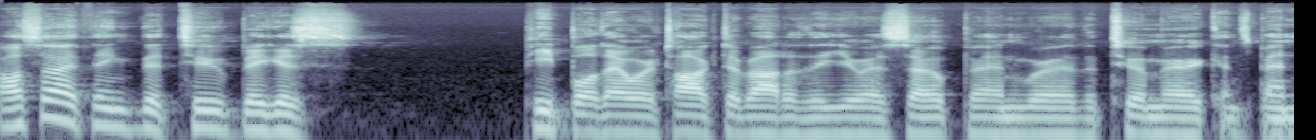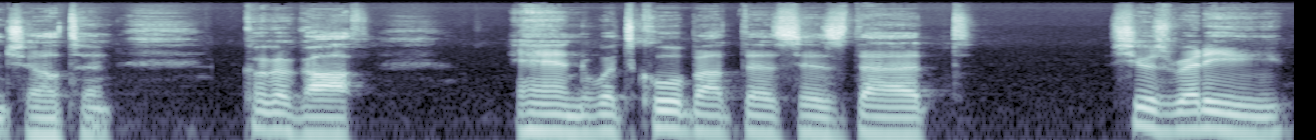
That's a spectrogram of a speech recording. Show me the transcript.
Also, I think the two biggest people that were talked about at the U.S. Open were the two Americans, Ben Shelton, Coco Gauff. And what's cool about this is that she was ready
